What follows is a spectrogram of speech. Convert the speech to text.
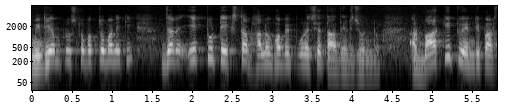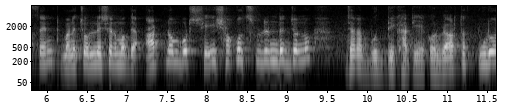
মিডিয়াম প্রশ্নপত্র মানে কি? যারা একটু টেক্সটটা ভালোভাবে পড়েছে তাদের জন্য। আর বাকি টোয়েন্টি পার্সেন্ট মানে চল্লিশের মধ্যে আট নম্বর সেই সকল স্টুডেন্টদের জন্য যারা বুদ্ধি খাটিয়ে করবে। অর্থাৎ পুরো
